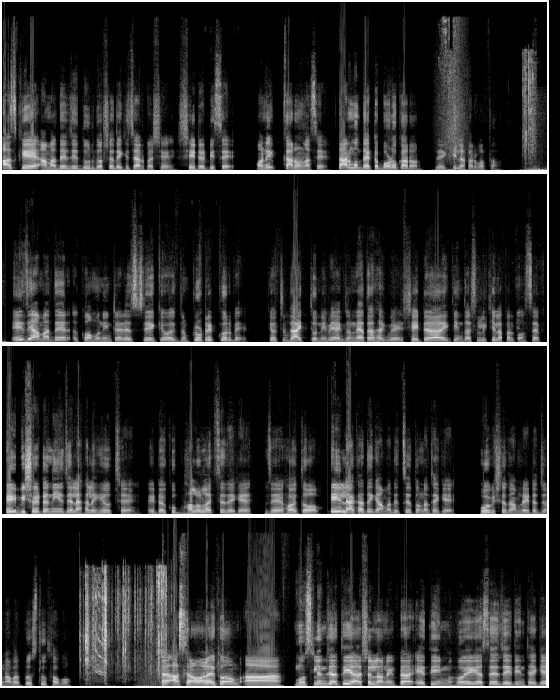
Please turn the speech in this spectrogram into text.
আজকে আমাদের যে দুর্দশা দেখি চারপাশে, সেটার পিছে অনেক কারণ আছে। তার মধ্যে একটা বড় কারণ যে খিলাফার পতন। এই যে আমাদের কমন ইন্টারেস্টে কেউ একজন প্রোটেক্ট করবে, কেউ একটা দায়িত্ব নেবে, একজন নেতা থাকবে, সেটাই কিন্তু আসলে খিলাফার কনসেপ্ট এই বিষয়টা নিয়ে যে লেখালেখি হচ্ছে, এটা খুব ভালো লাগছে দেখে যে হয়তো এই লেখা থেকে, আমাদের চেতনা থেকে ভবিষ্যতে আমরা এটার জন্য আবার প্রস্তুত হব। আসসালামু আলাইকুম। মুসলিম জাতি আসলে অনেকটা এতিম হয়ে গেছে, যেই দিন থেকে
